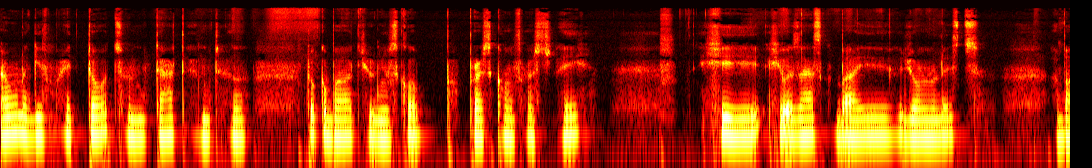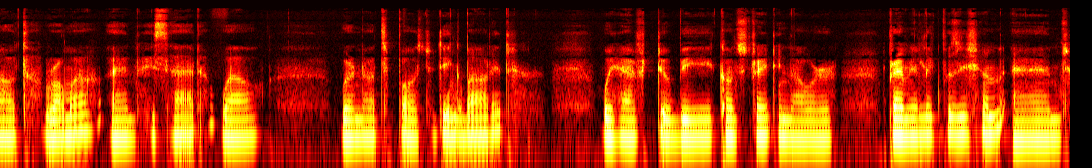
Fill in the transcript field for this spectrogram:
I wanna give my thoughts on that and. Uh, talk about Jurgen Klopp press conference today. He he was asked by journalists about Roma, and he said, "Well, we're not supposed to think about it. We have to be concentrate in our Premier League position and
